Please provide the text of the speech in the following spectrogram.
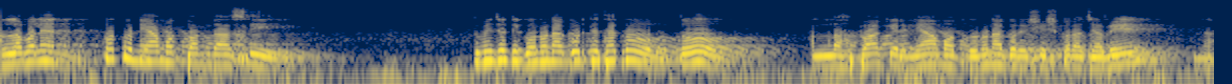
আল্লাহ বলেন, কত নিয়ামত বান্দা আছে। তুমি যদি গণনা করতে থাকো, তো আল্লাহ পাকের নিয়ামত গণনা করে শেষ করা যাবে না।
